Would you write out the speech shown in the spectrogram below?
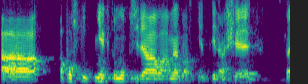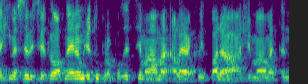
a, a postupně k tomu přidáváme vlastně ty naše, snažíme se vysvětlovat nejenom, že tu propozici máme, ale jak vypadá, že máme ten,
